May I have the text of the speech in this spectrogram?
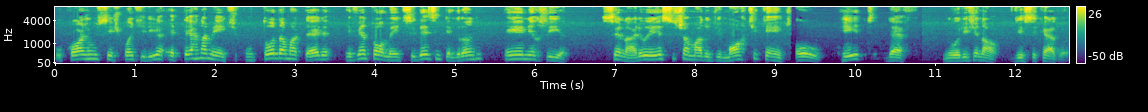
o cosmos se expandiria eternamente, com toda a matéria eventualmente se desintegrando em energia. Cenário esse chamado de morte quente, ou heat death, no original, disse Cadwell.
